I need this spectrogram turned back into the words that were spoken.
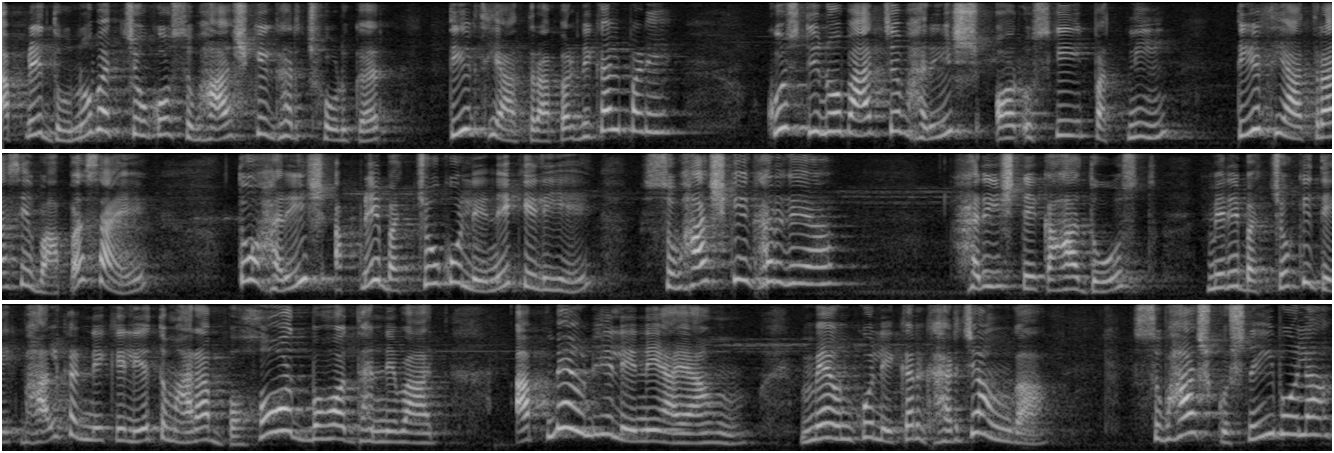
अपने दोनों बच्चों को सुभाष के घर छोड़कर तीर्थ यात्रा पर निकल पड़े। कुछ दिनों बाद जब हरीश और उसकी पत्नी तीर्थ यात्रा से वापस आए तो हरीश अपने बच्चों को लेने के लिए सुभाष के घर गया। हरीश ने कहा, दोस्त, मेरे बच्चों की देखभाल करने के लिए तुम्हारा बहुत बहुत धन्यवाद। अब मैं उन्हें लेने आया हूँ। मैं उनको लेकर घर जाऊँगा। सुभाष कुछ नहीं बोला।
